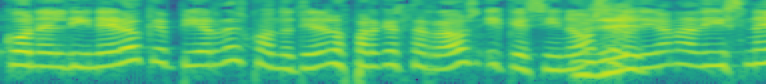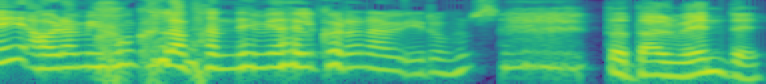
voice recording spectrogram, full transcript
con el dinero que pierdes cuando tienes los parques cerrados y que si no, se lo digan a Disney ahora mismo con la pandemia del coronavirus. Totalmente.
